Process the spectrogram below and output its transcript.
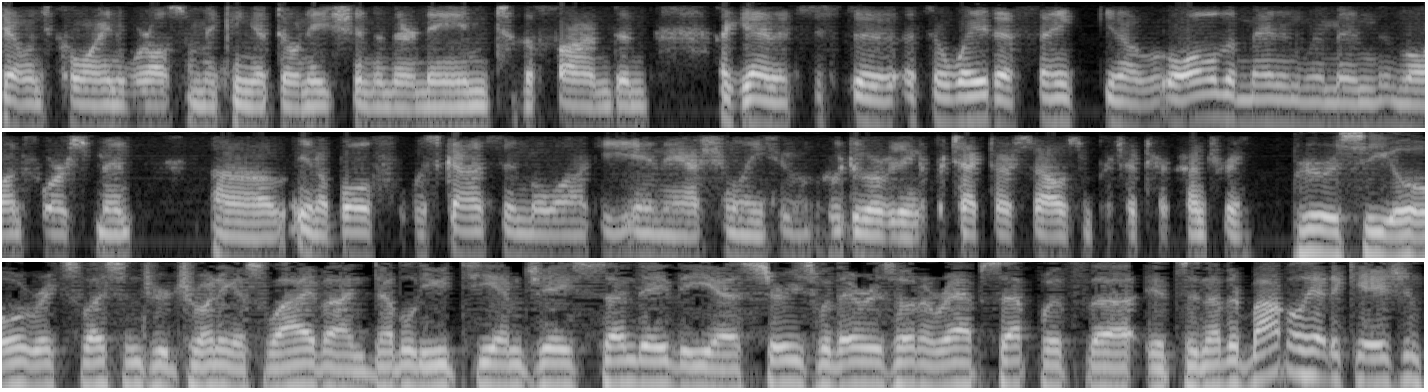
challenge coin. We're also making a donation in their name to the fund. And again, it's just a it's a way to thank you know all the men and women in law enforcement. Uh, you know, both Wisconsin, Milwaukee, and nationally, who, who do everything to protect ourselves and protect our country. Brewer COO Rick Schlesinger joining us live on WTMJ Sunday. The uh, series with Arizona wraps up with uh, it's another bobblehead occasion.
